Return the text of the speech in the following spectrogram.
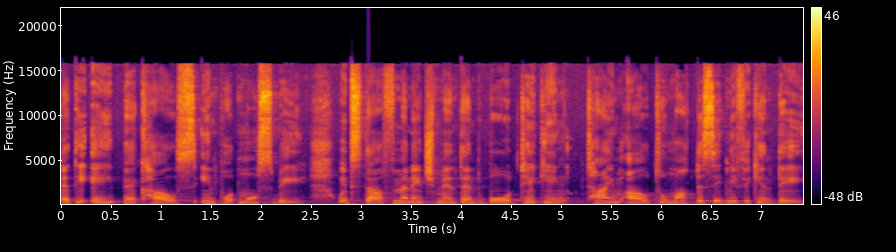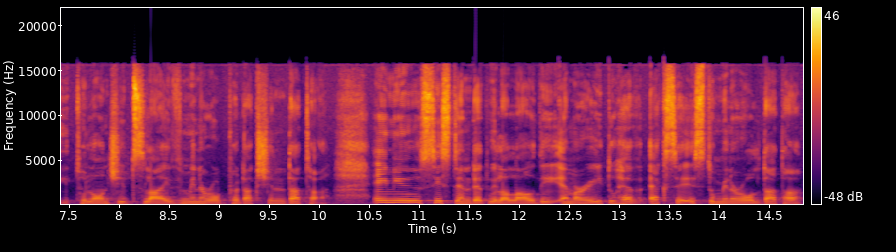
at the APEC House in Port Moresby, with staff, management and board taking time out to mark the significant day to launch its live mineral production data, a new system that will allow the MRA to have access to mineral data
